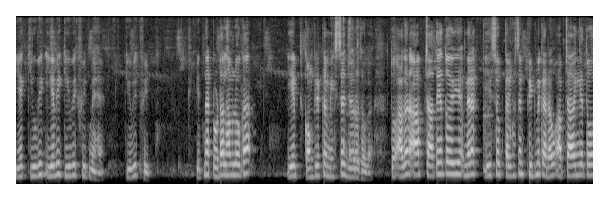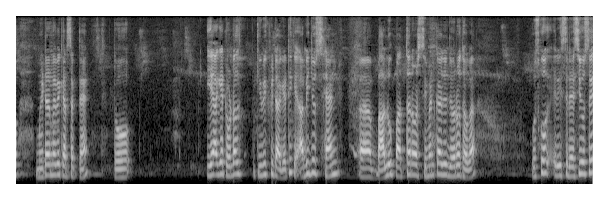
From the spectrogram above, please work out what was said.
ये क्यूबिक, ये भी क्यूबिक फीट में है, क्यूबिक फीट। इतना टोटल हम लोग का, ये कंक्रीट का मिक्सचर ज़रूरत होगा। तो अगर आप चाहते हैं तो ये मेरा, ये सब कैलकुलेशन फीट में कर रहा हूँ। आप चाहेंगे तो मीटर में भी कर सकते हैं। तो ये आ गया टोटल क्यूबिक फीट आ गया ठीक है? अभी जो सैंड बालू, पत्थर और सीमेंट का जो ज़रूरत होगा, उसको इस रेशियो से,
